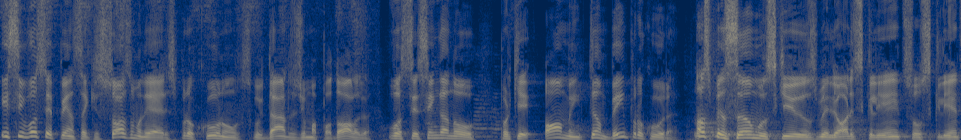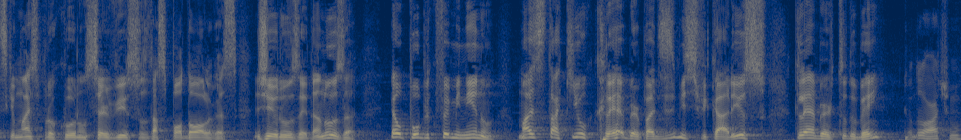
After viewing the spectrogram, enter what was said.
E se você pensa que só as mulheres procuram os cuidados de uma podóloga, você se enganou, porque homem também procura. Nós pensamos que os melhores clientes ou os clientes que mais procuram os serviços das podólogas Jerusa e Danusa é o público feminino, mas está aqui o Kleber para desmistificar isso. Kleber, tudo bem? Tudo ótimo.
